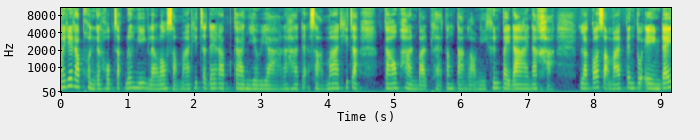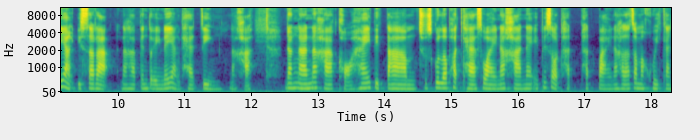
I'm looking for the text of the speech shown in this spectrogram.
ม่ได้รับผลกระทบจากเรื่องนี้อีกแล้ว เราสามารถที่จะได้รับการเยียวยานะคะสามารถที่จะก้าวผ่านบาดแผลต่างๆ เหล่านี้ขึ้นไปได้นะคะ แล้วก็สามารถเป็นตัวเองได้อย่างอิสระนะคะเป็นตัวเองได้อย่างแท้จริงนะคะ ดังนั้นนะคะขอให้ติดตาม c h o o s c h o o l e r Podcast ไว้นะคะ ใน episode ถัดไปนะคะเราจะมาคุยกัน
